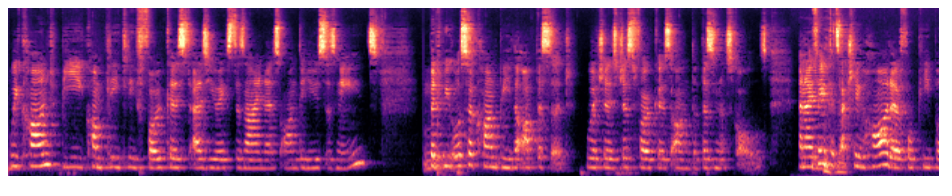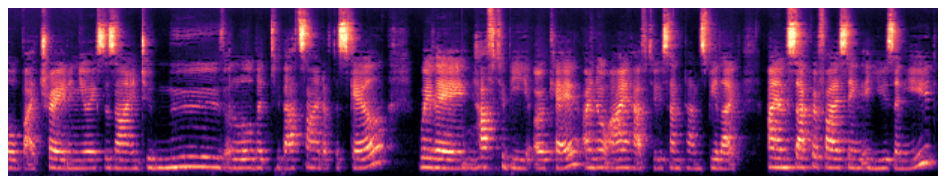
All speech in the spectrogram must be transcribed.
we can't be completely focused as UX designers on the user's needs, but we also can't be the opposite, which is just focus on the business goals. And I think it's mm-hmm. actually harder for people by trade in UX design to move a little bit to that side of the scale where they mm-hmm. have to be okay. I know I have to sometimes be like, I am sacrificing a user need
